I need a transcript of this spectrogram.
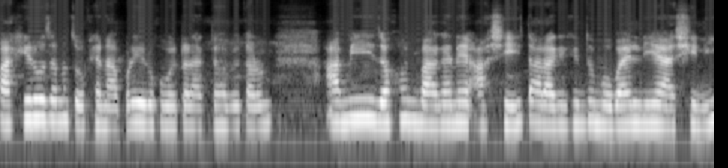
পাখিরও যেন চোখে না পড়ে, এরকম একটা রাখতে হবে। কারণ আমি যখন বাগানে আসি, তার আগে কিন্তু মোবাইল নিয়ে আসিনি।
